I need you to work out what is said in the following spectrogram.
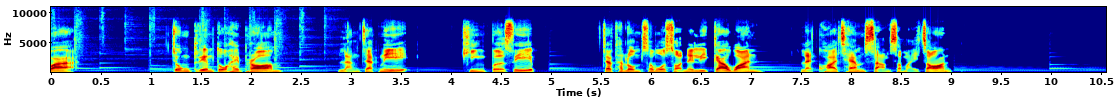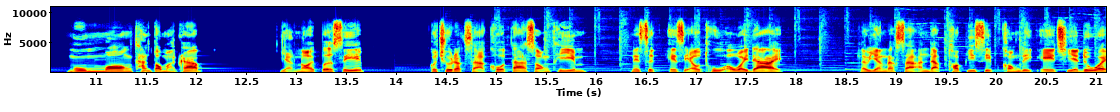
ว่า จงเตรียมตัวให้พร้อม หลังจากนี้คิงเปอร์ซีฟจะถล่มสโมสรในลีก 9 วัน และคว้าแชมป์ 3 สมัยซ้อน มุมมองท่านต่อมาครับ อย่างน้อยเปอร์ซีฟก็ช่วยรักษาโคต้า 2 ทีม ในศึก ACL2 เอาไว้ได้ แล้วยังรักษาอันดับท็อป 20 ของลีกเอเชียด้วย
